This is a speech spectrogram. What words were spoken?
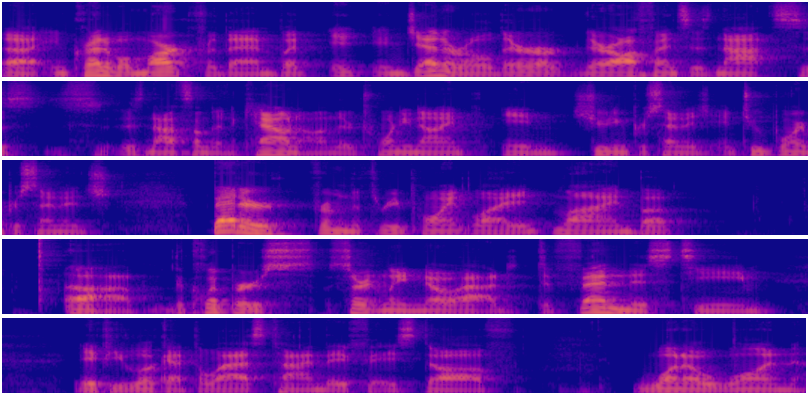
uh, incredible mark for them. But in, in, general, their their offense is not is not something to count on. They're 29th in shooting percentage and two point percentage, better from the three point line line. But uh, the Clippers certainly know how to defend this team. If you look at the last time they faced off, 101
